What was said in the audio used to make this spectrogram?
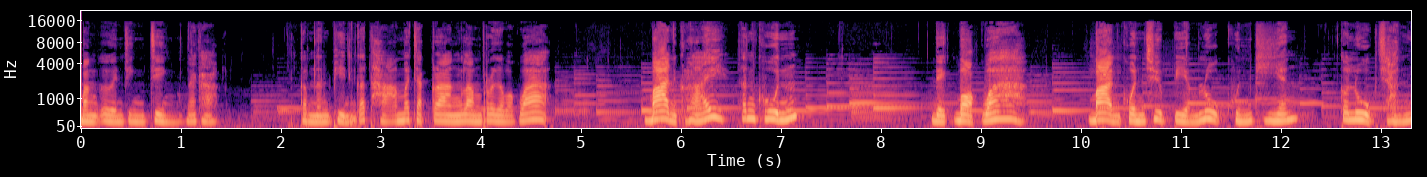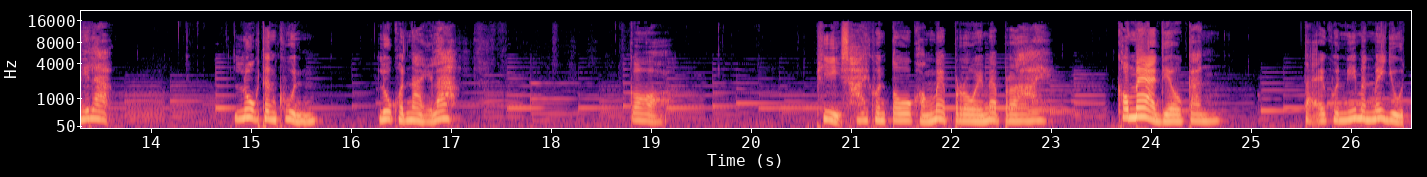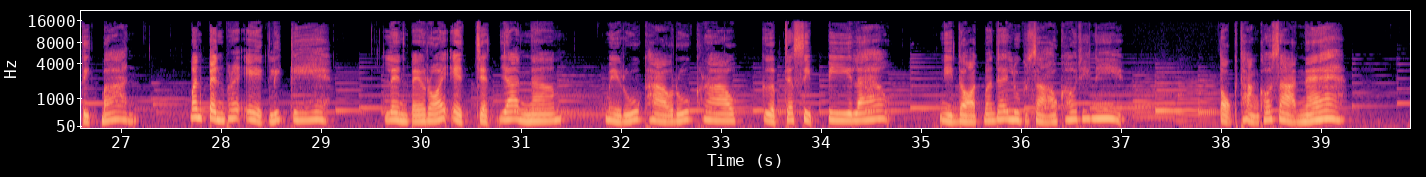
บังเอิญจริง ๆ นะคะกำนันผินก็ถามมาจากกลางลำเรือบอกว่า บ้านใคร ท่านขุน เด็กบอกว่า บ้านคนชื่อเปี่ยมลูกขุนเขียน ก็ลูกฉันนี่แหละ ลูกท่านขุน ลูกคนไหนล่ะ ก็ พี่ชายคนโตของแม่โปรยแม่ปลาย เขาแม่เดียวกัน แต่ไอคนนี้มันไม่อยู่ติดบ้าน มันเป็นพระเอกลิเก เล่นไปร้อยเอ็ดเจ็ดย่านน้ำไม่รู้ข่าวรู้คราวเกือบจะสิบปีแล้ว นี่ดอดมาได้ลูกสาวเขาที่นี่ ตกถังข้าวสารแน่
